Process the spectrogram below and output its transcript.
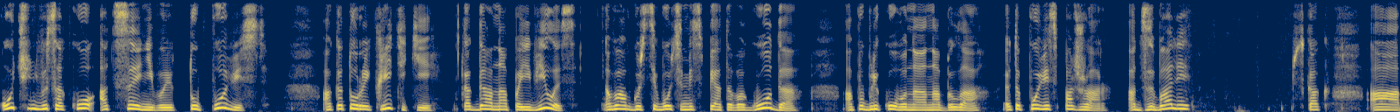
очень высоко оценивает ту повесть, о которой критики, когда она появилась, в августе 85 года опубликована она была. Это повесть «Пожар». Отзывали как о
